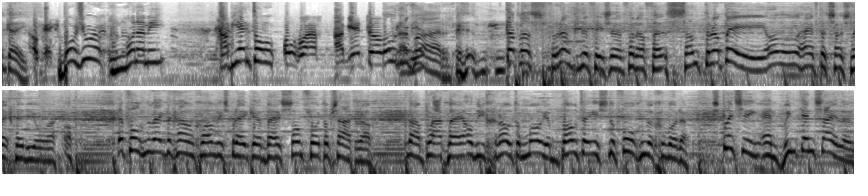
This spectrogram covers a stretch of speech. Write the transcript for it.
Oké. Oké. Bonjour, mon ami. A biento. Au revoir. A biento. Au revoir. Dat was Frank de Visser vanaf eh, Saint-Tropez. Oh, hij heeft het zo slecht, hè, die jongen. Oh. En volgende week dan gaan we hem gewoon weer spreken bij Zandvoort op zaterdag. Nou, een plaat bij al die grote mooie boten is de volgende geworden. Splitsing en Wind and Zeilen.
